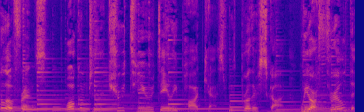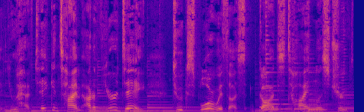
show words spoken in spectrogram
Hello, friends. Welcome to the Truth to You Daily Podcast with Brother Scott. We are thrilled that you have taken time out of your day to explore with us God's timeless truth.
